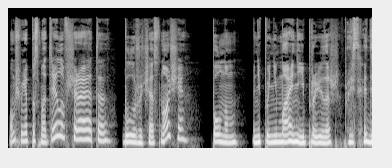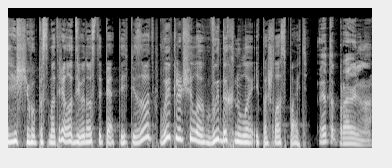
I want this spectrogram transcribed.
В общем, я посмотрела вчера это, был уже час ночи, в полном непонимании произош- происходящего, посмотрела 95-й эпизод, выключила, выдохнула и пошла спать. Это правильно.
